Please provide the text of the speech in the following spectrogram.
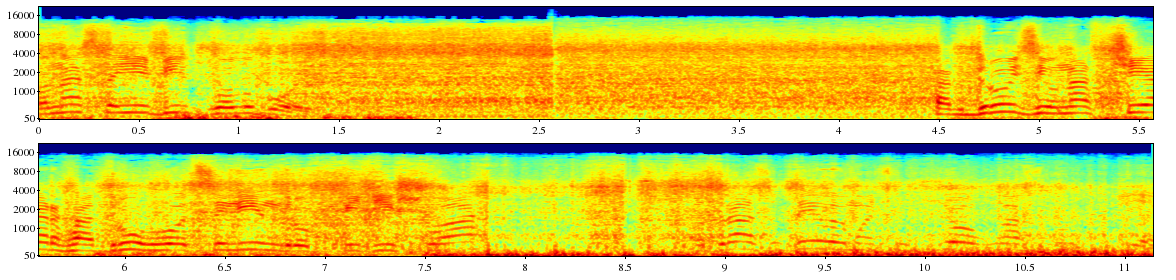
вона стає більш голубою. Так, друзі, у нас черга другого циліндру підійшла. Одразу дивимося, що в нас тут є.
